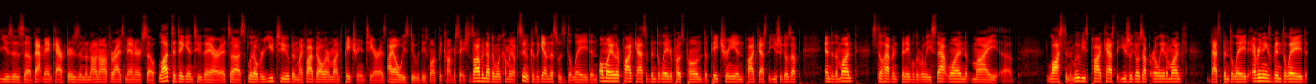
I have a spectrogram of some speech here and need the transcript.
uses uh, Batman characters in an unauthorized manner. So, a lot to dig into there. It's uh, split over YouTube and my $5 a month Patreon tier, as I always do with these monthly conversations. I'll have another one coming up soon because, again, this was delayed, and all my other podcasts have been delayed or postponed. The Patreon podcast that usually goes up end of the month, still haven't been able to release that one. My uh, Lost in the Movies podcast that usually goes up early in a month. That's been delayed. Everything's been delayed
